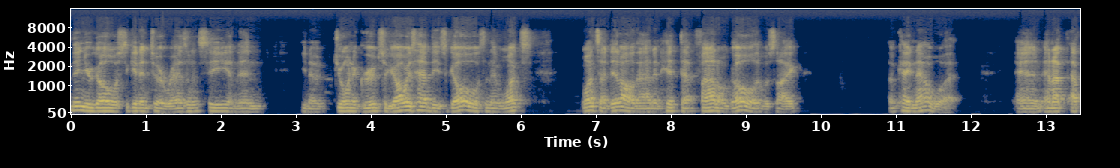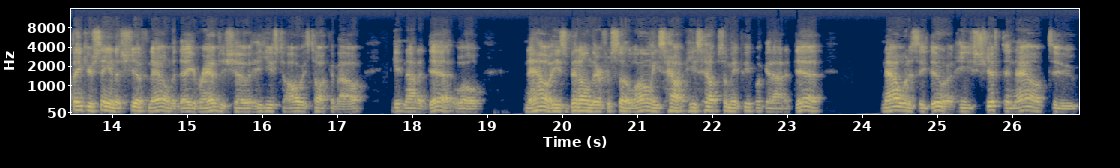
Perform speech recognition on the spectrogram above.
Then your goal was to get into a residency and then, you know, join a group. So you always have these goals. And then once once I did all that and hit that final goal, it was like, okay, now what? And and I, I think you're seeing a shift now on the Dave Ramsey show. He used to always talk about getting out of debt. Well, now he's been on there for so long. He's helped he's helped so many people get out of debt. Now what is he doing? He's shifting now to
